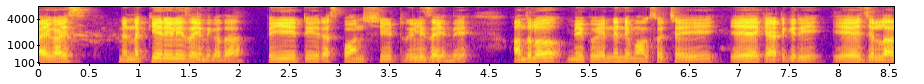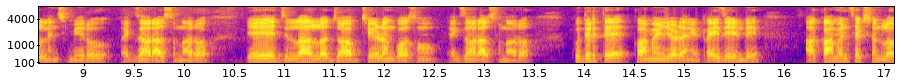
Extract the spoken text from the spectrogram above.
హాయ్ గాయస్ నిన్న కీ రిలీజ్ అయింది కదా? పీఈటీ రెస్పాన్స్ షీట్ రిలీజ్ అయింది. అందులో మీకు ఎన్నెన్ని మార్క్స్ వచ్చాయి? ఏ ఏ కేటగిరీ ఏ ఏ జిల్లాల నుంచి మీరు ఎగ్జామ్ రాస్తున్నారో ఏ ఏ జిల్లాల్లో జాబ్ చేయడం కోసం ఎగ్జామ్ రాస్తున్నారో కుదిరితే కామెంట్ చేయడానికి ట్రై చేయండి. ఆ కామెంట్ సెక్షన్లో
